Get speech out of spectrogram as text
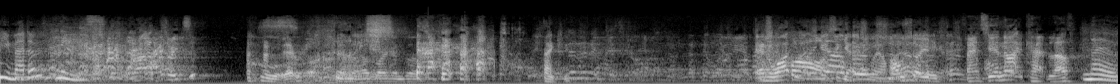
Key, madam. Please. Thank you. And what? Oh, yes. Oh, you... Fancy a nightcap, love? No.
